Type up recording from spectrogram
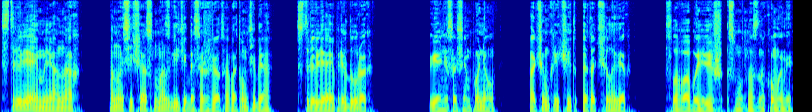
«Стреляй, млянах! Оно сейчас мозги тебя сожрет, а потом тебя... Стреляй, придурок!» Я не совсем понял, о чем кричит этот человек. Слова были лишь смутно знакомыми.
